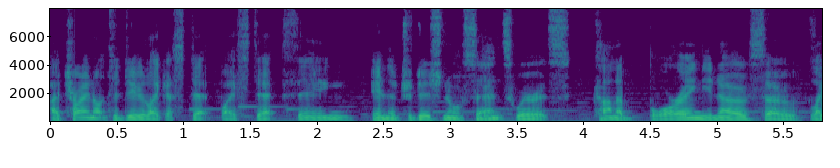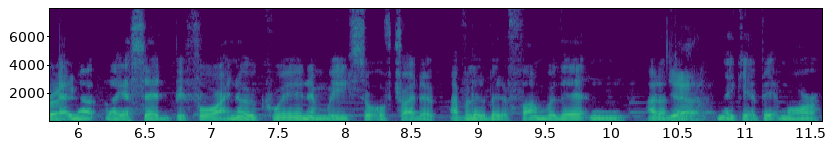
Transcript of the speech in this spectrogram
I try not to do like a step by step thing in the traditional sense where it's kind of boring, you know. So like right. I know, like I said before, I know Quinn, and we sort of try to have a little bit of fun with it, and I don't yeah. know, make it a bit more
